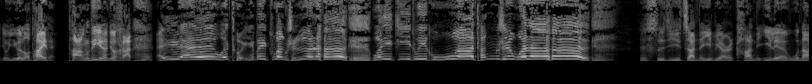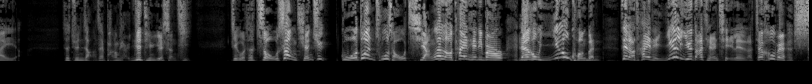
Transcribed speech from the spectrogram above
有一个老太太躺地上就喊：“哎呀，我腿被撞折了，我的脊椎骨啊，疼死我了！”这司机站在一边看的一脸无奈呀。这军长在旁边越听越生气，结果他走上前去，果断出手抢了老太太的包，然后一路狂奔。这老太太一个鲤鱼打挺起来了，在后边势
